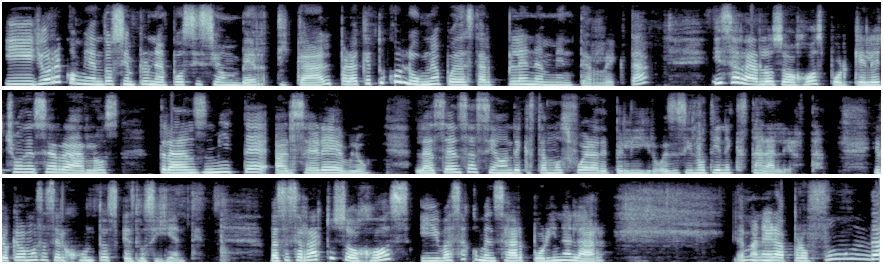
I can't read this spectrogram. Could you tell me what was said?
Y yo recomiendo siempre una posición vertical para que tu columna pueda estar plenamente recta y cerrar los ojos porque el hecho de cerrarlos transmite al cerebro la sensación de que estamos fuera de peligro, es decir, no tiene que estar alerta. Y lo que vamos a hacer juntos es lo siguiente. Vas a cerrar tus ojos y vas a comenzar por inhalar de manera profunda,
